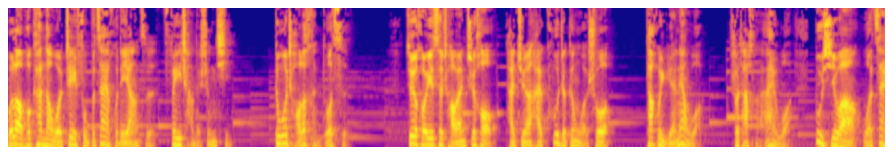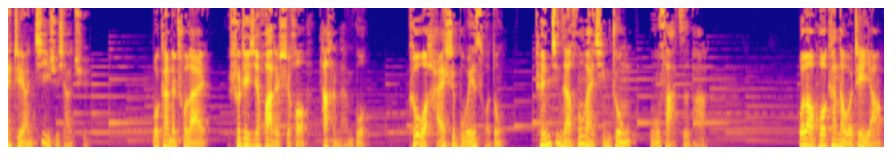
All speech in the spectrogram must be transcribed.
我老婆看到我这副不在乎的样子，非常的生气，跟我吵了很多次。最后一次吵完之后，她居然还哭着跟我说，她会原谅我，说她很爱我，不希望我再这样继续下去。我看得出来，说这些话的时候，她很难过。可我还是不为所动，沉浸在婚外情中无法自拔。我老婆看到我这样，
